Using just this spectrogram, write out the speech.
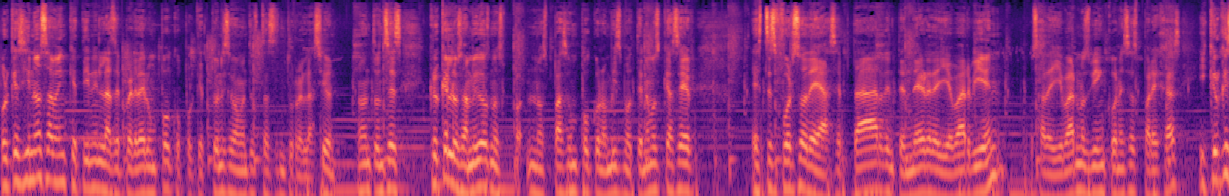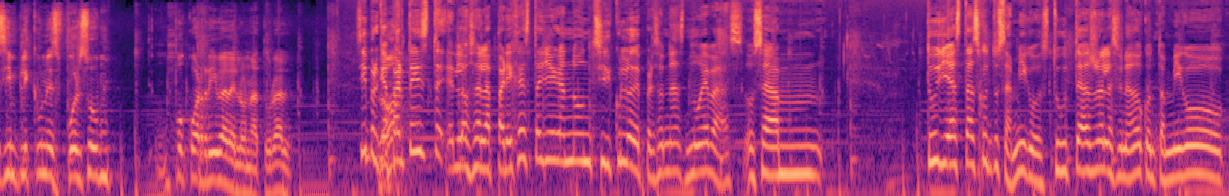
porque si no saben que tienen las de perder un poco, porque tú en ese momento estás en tu relación, ¿no? Entonces, creo que los amigos nos, nos pasa un poco lo mismo, tenemos que hacer este esfuerzo de aceptar, de entender, de llevar bien, o sea, de llevarnos bien con esas parejas, y creo que sí implica un esfuerzo un, un poco arriba de lo natural. Sí, porque ¿No? aparte, este- o sea, la pareja está llegando a un círculo de personas nuevas. O sea, mm, tú ya estás con tus amigos, tú te has relacionado con tu amigo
